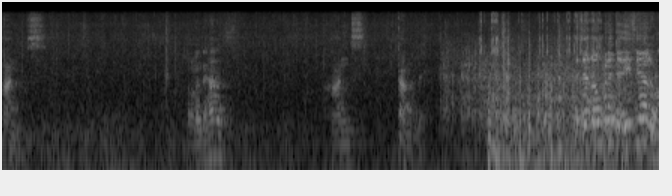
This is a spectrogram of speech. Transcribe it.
Hans. Solamente Hans. Hans Kammler. ¿Ese nombre te dice algo?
